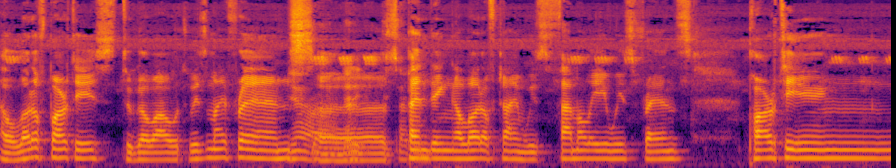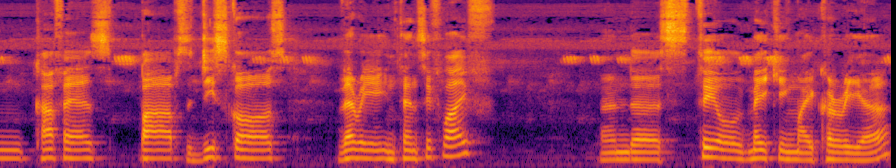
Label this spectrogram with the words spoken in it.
a lot of parties, to go out with my friends, Yeah, uh, exactly. spending a lot of time with family, with friends, partying, cafes, pubs, discos, very intensive life, and uh, still making my career.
